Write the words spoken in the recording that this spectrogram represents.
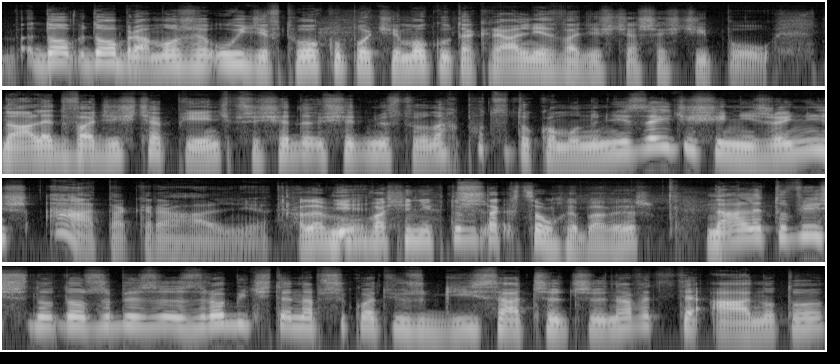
do, dobra, może ujdzie w tłoku po ciemoku tak realnie 26,5. No ale 25 przy siedem, siedmiu strunach, po co to komu? No nie zejdzie się niżej niż A tak realnie. Ale nie, właśnie niektórzy tak chcą chyba, wiesz? No ale to wiesz, no, no żeby z, zrobić te na przykład już GISa, czy, czy nawet te A, no to,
